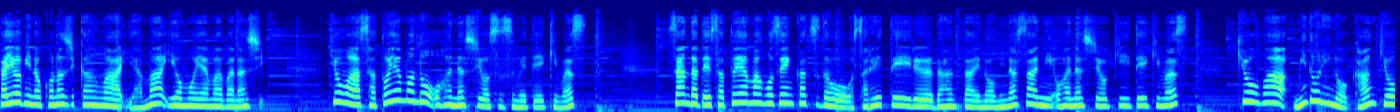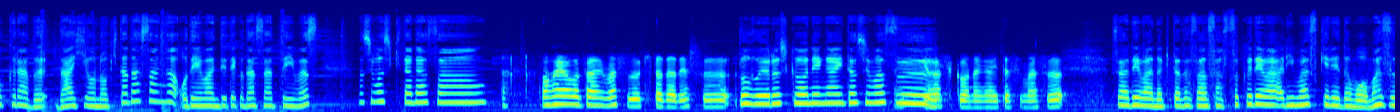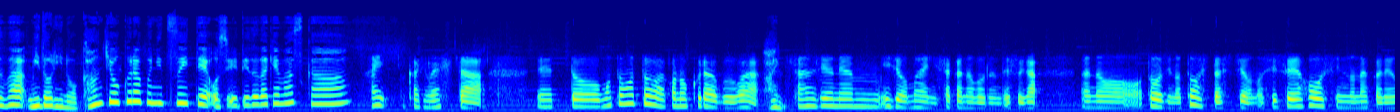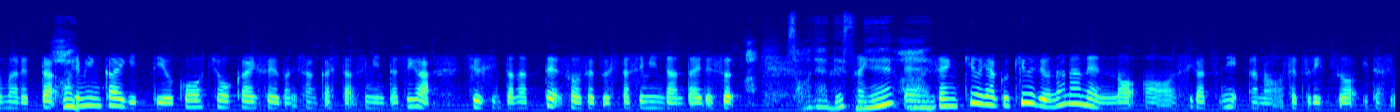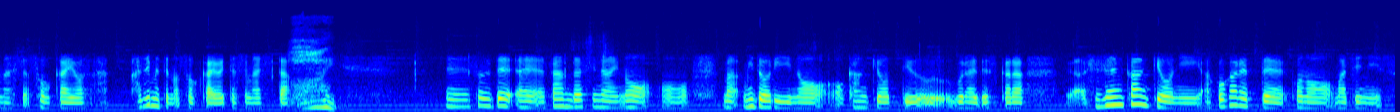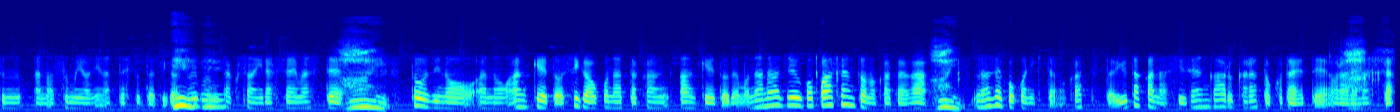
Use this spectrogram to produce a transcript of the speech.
火曜日のこの時間は山よも山話。今日は里山のお話を進めていきます。三田で里山保全活動をされている団体の皆さんにお話を聞いていきます。今日は緑の環境クラブ代表の北田さんがお電話に出てくださっています。もしもし北田さん。おはようございます。北田です。どうぞよろしくお願いいたします、よろしくお願いいたしますさあではあの北田さん早速ではありますけれどもまずは緑の環境クラブについて教えていただけますか？はいわかりました。えっともともとはこのクラブは30年以上前に遡るんですが、あの当時の東下市長の施政方針の中で生まれた市民会議っていう公聴会制度に参加した市民たちが中心となって創設した市民団体です。そうなんですね。はい、えー、1997年の4月にあの設立をいたしました総会を初めての総会をいたしました。はい。えー、それで、えー、三田市内の、まあ、緑の環境っていうぐらいですから自然環境に憧れてこの町に住むあの住むようになった人たちが随分たくさんいらっしゃいまして、えーはい、当時のあのアンケート市が行ったアンケートでも75%の方が、はい、なぜここに来たのかって言ったら豊かな自然があるからと答えておられました。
